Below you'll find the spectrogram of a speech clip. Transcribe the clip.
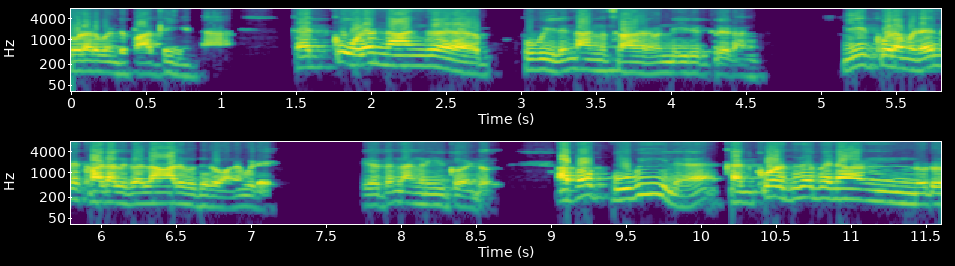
தொடர்புன்னு பாத்தீங்கன்னா கற்கோளம் நாங்க புவியில நாங்க வந்து இருக்கிற இடம் நீர்க்கோளம் விட இந்த கடல்கள் ஆறு உதரவான விட. இதைத்தான் நாங்க நீர்க்க வேண்டும் அப்ப புவியில கற்கோளத்துல இப்ப நான் ஒரு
